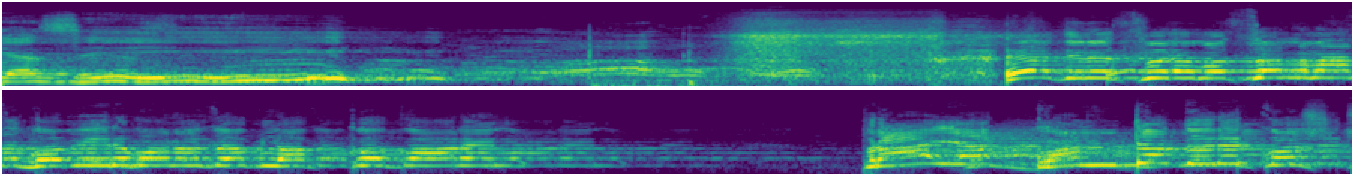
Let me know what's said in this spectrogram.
গেছে। এ দিনাজপুরে মুসলমান গভীর মনোযোগ লক্ষ্য করেন। এক ঘণ্টা ধরে কষ্ট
